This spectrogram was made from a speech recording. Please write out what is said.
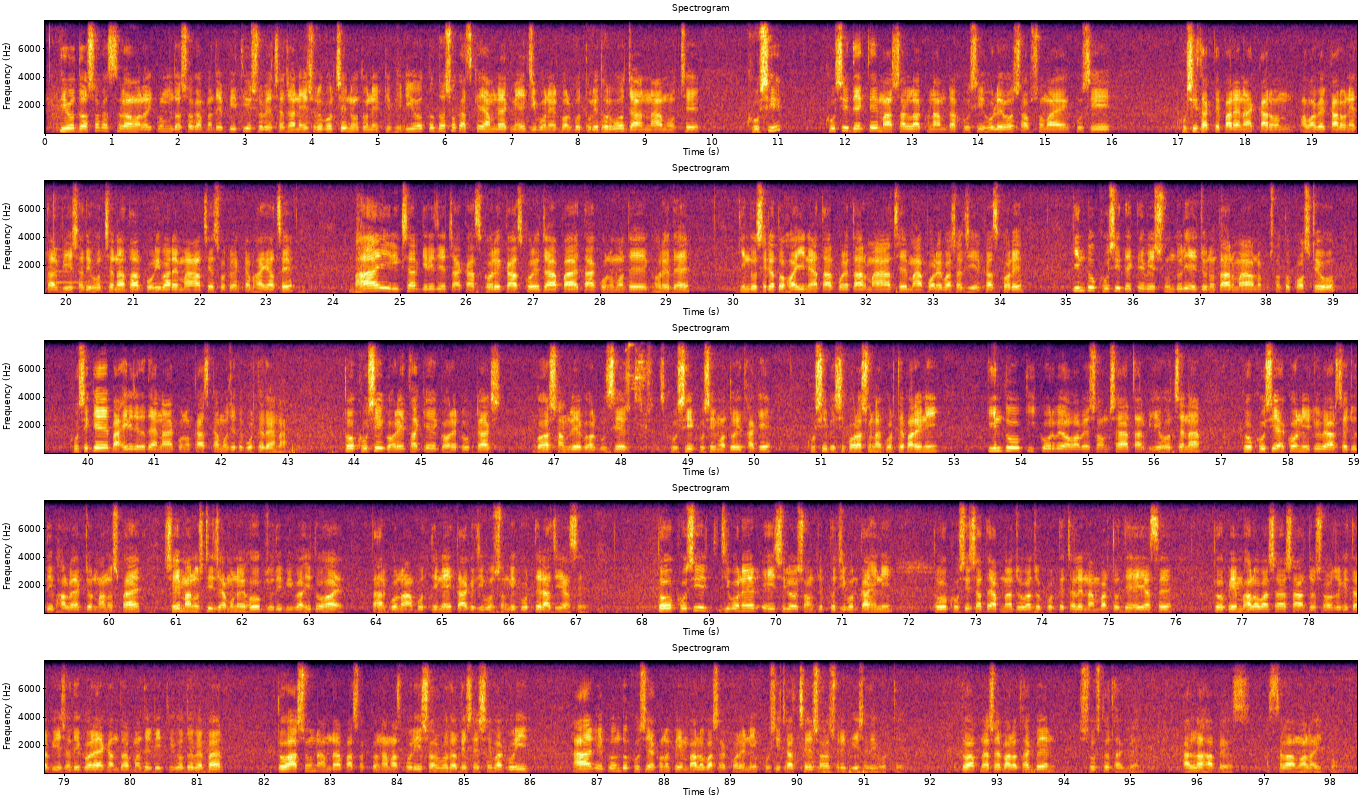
প্রিয় দর্শক, আসসালামু আলাইকুম। দর্শক, আপনাদের প্রীতীয় শুভেচ্ছা জানিয়ে শুরু করছি নতুন একটি ভিডিও। তো দর্শক, আজকে আমরা এক মেয়ে জীবনের গল্প তুলে ধরব, যার নাম হচ্ছে খুশি। খুশি দেখতে মাশাল্লাহ নামটা খুশি হলেও সবসময় খুশি খুশি থাকতে পারে না। কারণ, অভাবের কারণে তার বিয়ে শাদী হচ্ছে না। তার পরিবারে মা আছে, ছোট একটা ভাই আছে। ভাই রিক্সার গ্যারেজে চা কাজ করে কাজ করে যা পায় তা কোনো মতে ঘরে দেয়। কিন্তু সেটা তো হয়ই না। তারপরে তার মা আছে, মা পরের বাসা ঝিয়ের কাজ করে। কিন্তু খুশি দেখতে বেশ সুন্দরী, এর জন্য তার মা অনেক শত কষ্টেও খুশিকে বাইরে যেতে দেয় না, কোনো কাজকামও যেতে করতে দেয় না। তো খুশি ঘরে থাকে, ঘরে টুকটাক ঘর সামলিয়ে, ঘর গুছিয়ে খুশি খুশির মতোই থাকে। খুশি বেশি পড়াশোনা করতে পারেনি। কিন্তু কি করবে অভাবে সংসার, তার বিয়ে হচ্ছে না। তো খুশি এখন ইউটিউবে আসছে যদি ভালো একজন মানুষ পায়। সেই মানুষটি যেমনই হোক যদি বিবাহিত হয়, তার কোনো আপত্তি নেই, তাকে জীবনসঙ্গী করতে রাজি আছে। তো খুশি জীবনের এই ছিল সংক্ষিপ্ত জীবন কাহিনী। তো খুশির সাথে আপনারা যোগাযোগ করতে চাইলে নাম্বার তো দেয়াই আছে। তো প্রেম, ভালোবাসা, সাহায্য, সহযোগিতা, বিয়ে শাদী করা একান্ত আপনাদের ব্যক্তিগত ব্যাপার। তো আসুন আমরা পাশক্ত নামাজ পড়ি, সর্বদা দেশের সেবা করি। আর এ পর্যন্ত খুশি এখনও প্রেম ভালোবাসা করেনি, খুশি চাচ্ছে সরাসরি বিয়ে শাদী করতে। তো আপনারা সবাই ভালো থাকবেন, সুস্থ থাকবেন। আল্লাহ হাফেজ। আসসালামু আলাইকুম।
